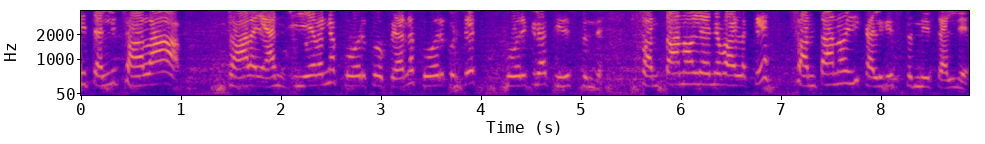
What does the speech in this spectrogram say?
ఈ తల్లి చాలా చాలా ఏమైనా ఏమన్నా కోరుకుంటే కోరికలా తీరుస్తుంది. సంతానం లేని వాళ్ళకి సంతానం ఈ కలిగిస్తుంది తల్లి.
